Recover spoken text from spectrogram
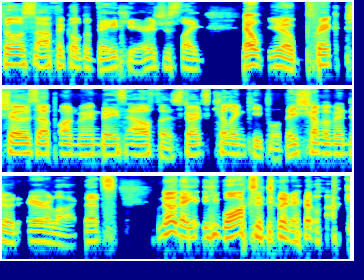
philosophical debate here. It's just like, Nope. you know, prick shows up on Moonbase Alpha, starts killing people. They shove him into an airlock. That's no, they he walks into an airlock.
